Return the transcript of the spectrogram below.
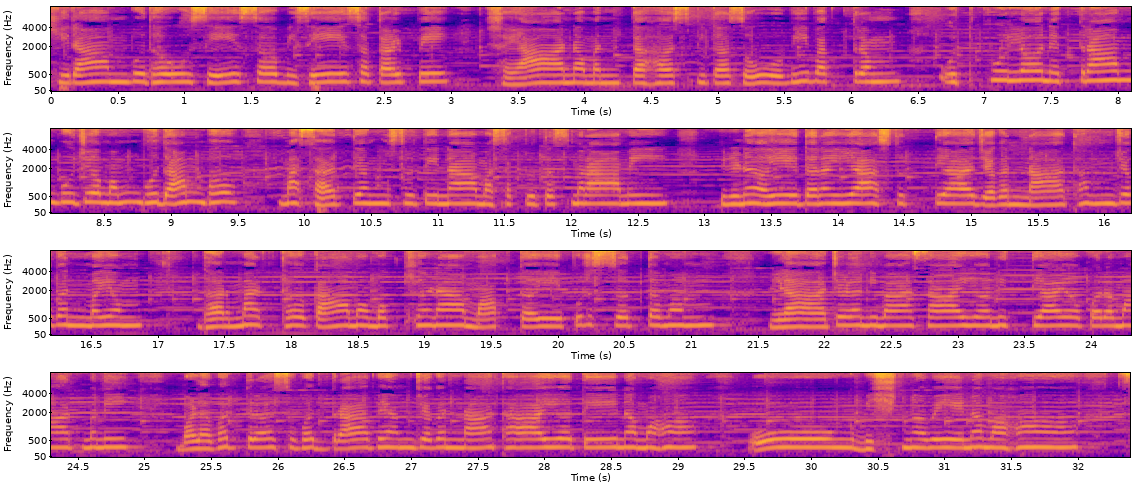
क्षीराम्बुधौ शेषविशेषतल्पे शयानमन्तः स्मितसोऽभिवक्त्रम् उत्फुल्लनेत्राम्बुजमम्बुदाम्भ मासाद्यं श्रुतिनामसकृतस्मरामि प्रणयेदनया स्तुत्या जगन्नाथं जगन्मयं धर्मार्थकाममोक्षणामाप्तये पुरुषोत्तमं नीलाचलनिवासाय नित्याय परमात्मने बलभद्रसुभद्राभ्यां जगन्नाथाय ते नमः ॐ विष्णवे नमः।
